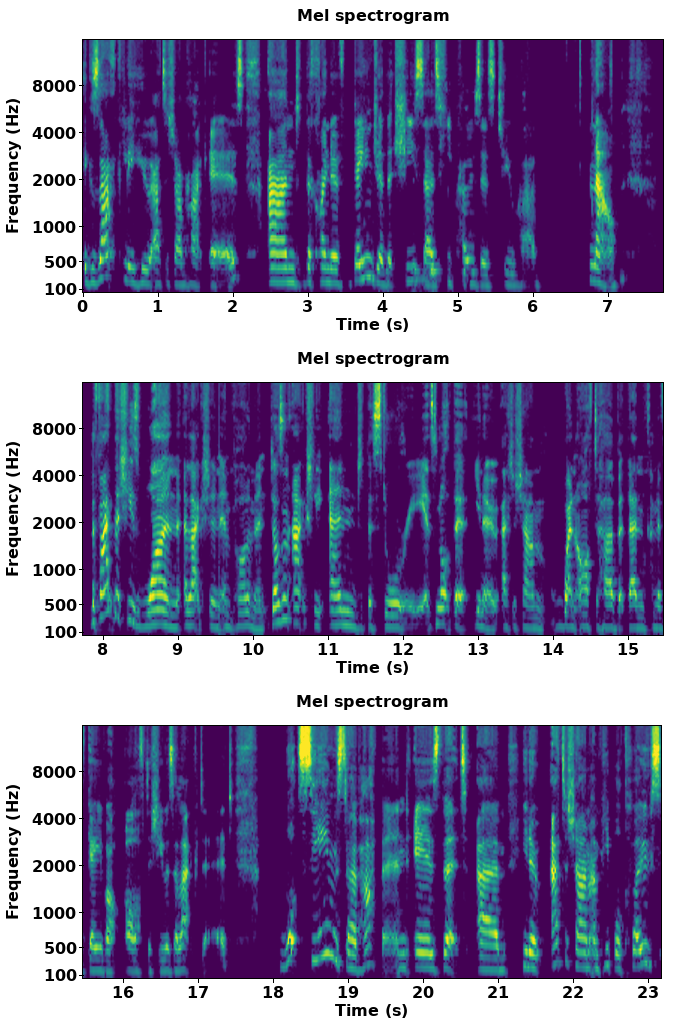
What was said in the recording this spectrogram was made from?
exactly who Ehtesham Haq is and the kind of danger that she says he poses to her. Now the fact that she's won election in parliament doesn't actually end the story. It's not that, you know, Ehtesham went after her, but then kind of gave up after she was elected. What seems to have happened is that, um, you know, Ehtesham and people close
